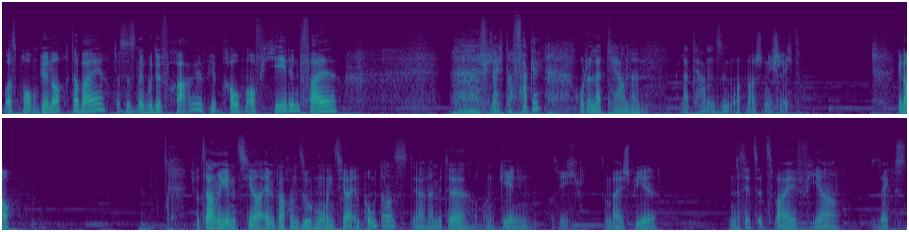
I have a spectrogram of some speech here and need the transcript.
Was brauchen wir noch dabei? Das ist eine gute Frage. Wir brauchen auf jeden Fall Vielleicht noch Fackeln oder Laternen. Laternen sind auch noch nicht schlecht. Genau. Ich würde sagen, wir gehen jetzt hier einfach und suchen uns hier einen Punkt aus, der in der Mitte und gehen, was wie ich, zum Beispiel, sind das jetzt 2, 4, 6,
